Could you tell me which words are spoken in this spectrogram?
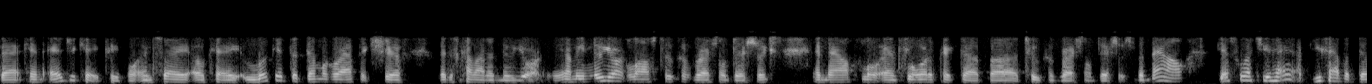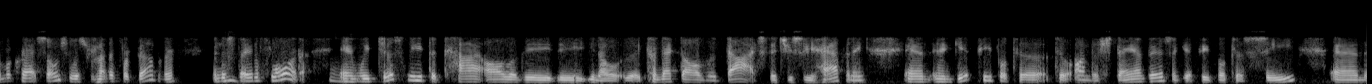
that can educate people and say, okay, look at the demographic shift that has come out of New York. I mean, New York lost two congressional districts, and now Florida, and Florida picked up uh, two congressional districts. But now, guess what you have? You have a Democrat socialist running for governor in the state of Florida, and we just need to tie all of the the you know connect all the dots that you see happening, and and get people to to understand this and get people to see and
